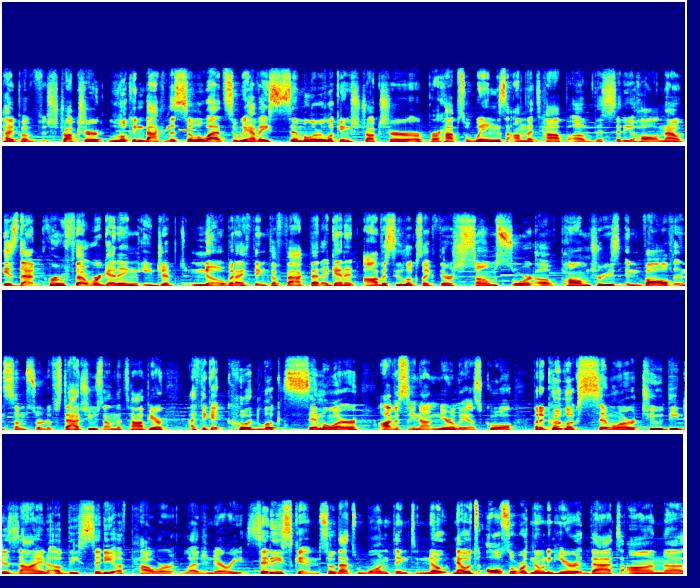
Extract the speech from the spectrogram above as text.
type of structure. Looking back at the silhouette so we have a similar looking structure or perhaps wings on the top of the city hall. Now is that proof that we're getting Egypt? No but I think the fact that again it obviously looks like there's some sort of palm trees involved and some sort of statues on the top here I think it could look similar obviously not nearly as cool but it could look similar to the design of the city of power legendary city skin so that's one thing to note. Now it's also worth noting here that on uh,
